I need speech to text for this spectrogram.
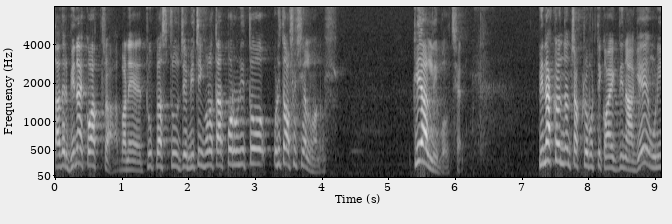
তাদের বিনয় কোয়াত্রা মানে টু প্লাস টু যে মিটিং হলো তারপর উনি তো উনি তো অফিসিয়াল মানুষ। ক্লিয়ারলি বলছেন। পিনাকরঞ্জন চক্রবর্তী কয়েকদিন আগে উনি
